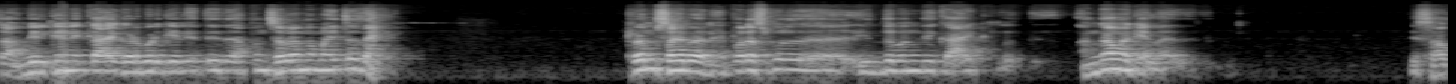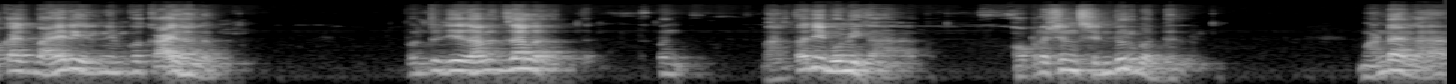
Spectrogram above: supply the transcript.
तर अमेरिकेने काय गडबड केली ते आपण सर्वांना माहीतच आहे. ट्रम्प साहेबांनी परस्पर युद्धबंदी काय हंगामा केला? ते सावकाश बाहेर येईल नेमकं काय झालं? परंतु जे झालं झालं. पण भारताची भूमिका ऑपरेशन सिंदूरबद्दल मांडायला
